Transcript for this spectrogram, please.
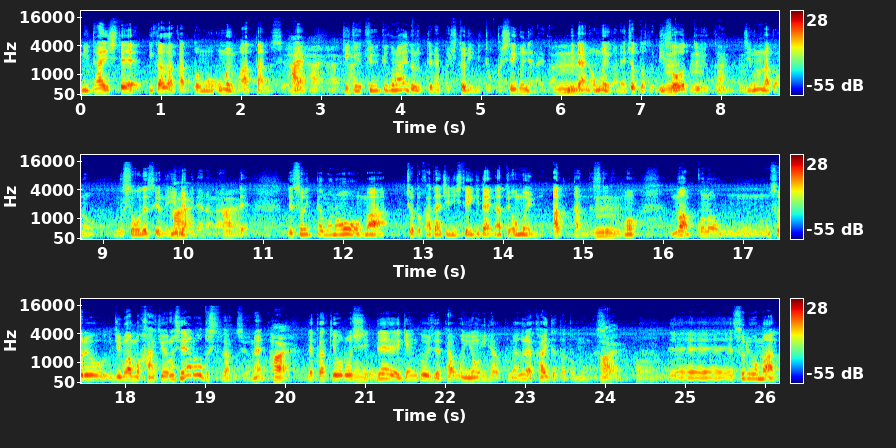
に対していかがかと思う思いもあったんですよね、結局究極のアイドルっていうのはやっぱ一人に特化していくんじゃないかうん。みたいな思いがねちょっと理想というか自分の中の無双ですよねはい。夢みたいなのがあって、はい。でそういったものをまあちょっと形にしていきたいなという思いもあったんですけども、まあこのうんそれを自分はまあ書き下ろしてやろうとしてたんですよね。はい。で書き下ろして原稿用紙で多分400枚ぐらい書いてたと思うんですよ、はい。でそれをま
